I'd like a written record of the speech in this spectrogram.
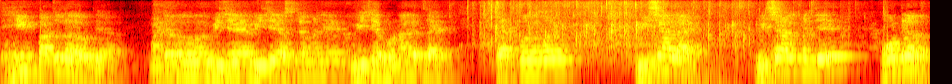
ही बाजूला राहू द्या. माझ्याबरोबर विजय विजय असल्या म्हणजे विजय होणारच आहे. त्याचबरोबर विशाल आहे. विशाल म्हणजे मोठं.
